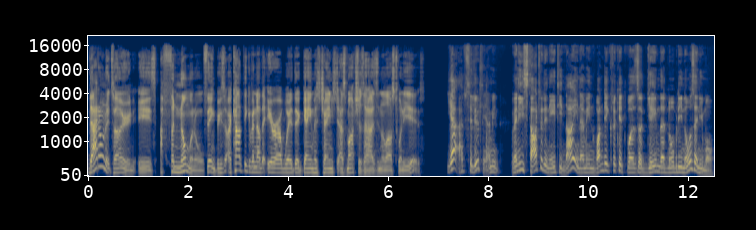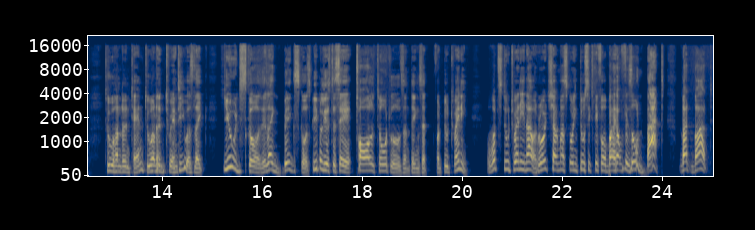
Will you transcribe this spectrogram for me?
That on its own is a phenomenal thing because I can't think of another era where the game has changed as much as it has in the last 20 years. Yeah, absolutely. I mean, when he started in 89, I mean, one day cricket was a game that nobody knows anymore. 210, 220 was like huge scores. They're like big scores. People used to say tall totals and things that for 220. What's 220 now? Rohit Sharma scoring 264 by off his own bat. But but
